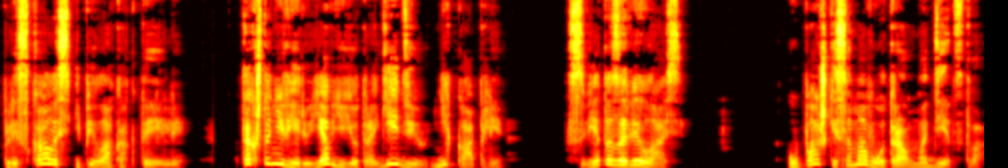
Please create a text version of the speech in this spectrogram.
плескалась и пила коктейли. Так что не верю я в ее трагедию ни капли. Света завелась. У Пашки самого травма детства.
